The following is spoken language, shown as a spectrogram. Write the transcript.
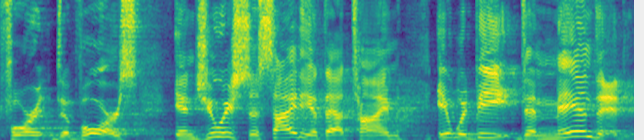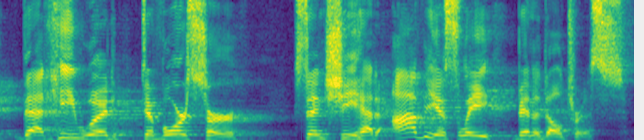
for divorce. In Jewish society at that time, it would be demanded that he would divorce her since she had obviously been adulterous.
